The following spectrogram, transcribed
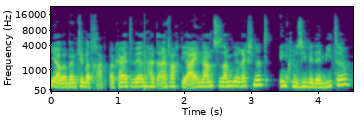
Ja, aber beim Thema Tragbarkeit werden halt einfach die Einnahmen zusammengerechnet, inklusive der Miete,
